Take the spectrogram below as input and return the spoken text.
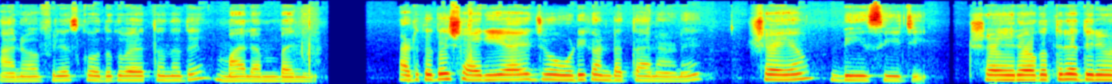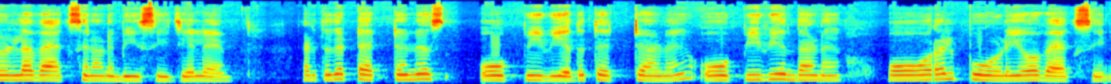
അനോഫിലസ് കൊതുക് പരത്തുന്നത് മലമ്പനി. അടുത്തത് ശരിയായ ജോഡി കണ്ടെത്താനാണ് ക്ഷയം ബി സി ജി. ക്ഷയരോഗത്തിനെതിരെയുള്ള വാക്സിനാണ് ബി സി ജി അല്ലേ? അടുത്തത് ടെറ്റനസ് ഒ പി വി. അത് തെറ്റാണ്. ഒ പി വി എന്താണ്? Oral polio vaccine.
